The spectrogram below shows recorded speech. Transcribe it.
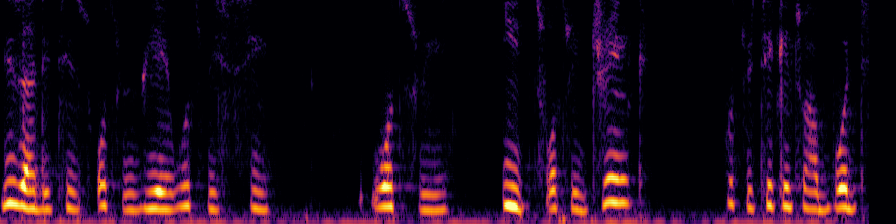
these are the things what we wear what we see what we eat what we drink what we take into our body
